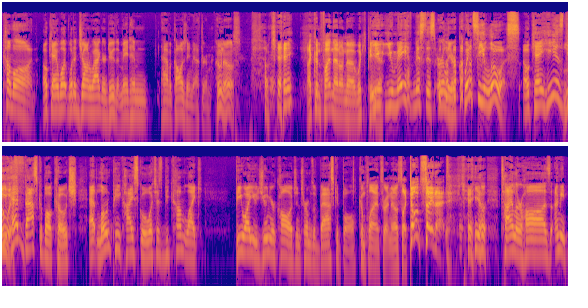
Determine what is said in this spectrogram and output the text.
come on. Okay, what what did John Wagner do that made him have a college name after him? Who knows? Okay. I couldn't find that on uh, Wikipedia. You you may have missed this earlier. Quincy Lewis, okay? He is the Lewis. head basketball coach at Lone Peak High School, which has become like BYU junior college in terms of basketball. Compliance right now. It's like, don't say that. you know, Tyler Haws, I mean,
